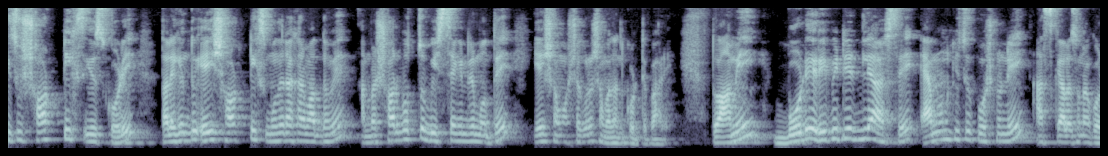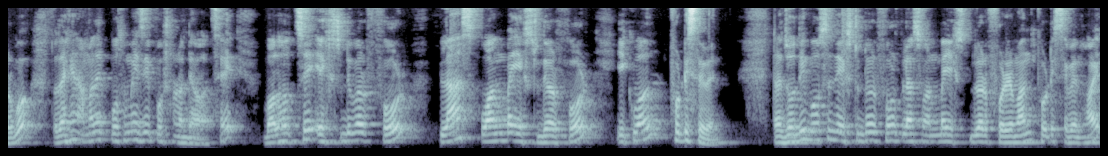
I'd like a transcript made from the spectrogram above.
কিছু শর্ট টিক্স ইউজ করি, তাহলে কিন্তু এই শর্ট টিক্স মনে রাখার মাধ্যমে আমরা সর্বোচ্চ বিশ সেকেন্ডের মধ্যে এই সমস্যাগুলো সমাধান করতে পারি। তো আমি বোর্ডে রিপিটেডলি আসছে এমন কিছু প্রশ্ন নিয়েই আজকে আলোচনা করব। দেখেন আমাদের প্রথমে যে প্রশ্নটা দেওয়া আছে, বলা হচ্ছে এক্স টু দেওয়ার four plus one by X two দেওয়ার ফোর ইকুয়াল ফোর্টি সেভেন তা যদি বলছে যে এক্স টু দেওয়ার four plus one by X two দেওয়ার ফোরের মান ফোর্টি সেভেন হয়,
